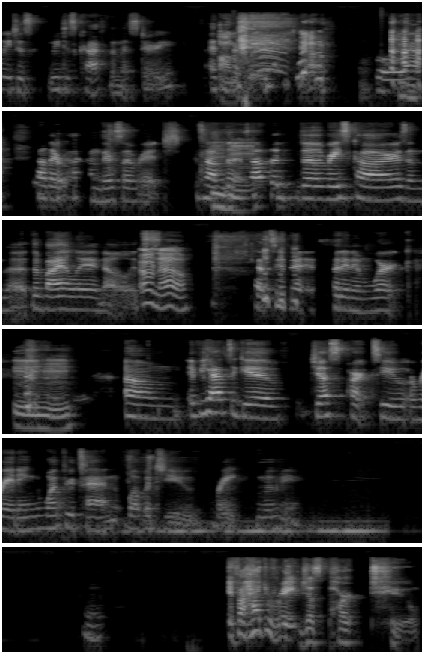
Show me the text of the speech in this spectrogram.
We just we just cracked the mystery. I think Honestly, yeah. Wow. how they're how come they're so rich. It's not the it's Mhm. not the, the race cars and the the violin. No, it's Oh no. Setsuna is putting in work. hmm Um, if you had to give just part two a rating one through ten, what would you rate the movie? If I had to rate just part two,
